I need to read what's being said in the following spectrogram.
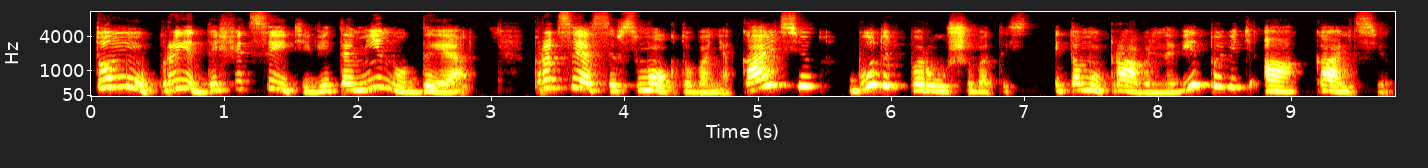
Тому при дефіциті вітаміну D процеси всмоктування кальцію будуть порушуватись. І тому правильна відповідь А кальцію.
